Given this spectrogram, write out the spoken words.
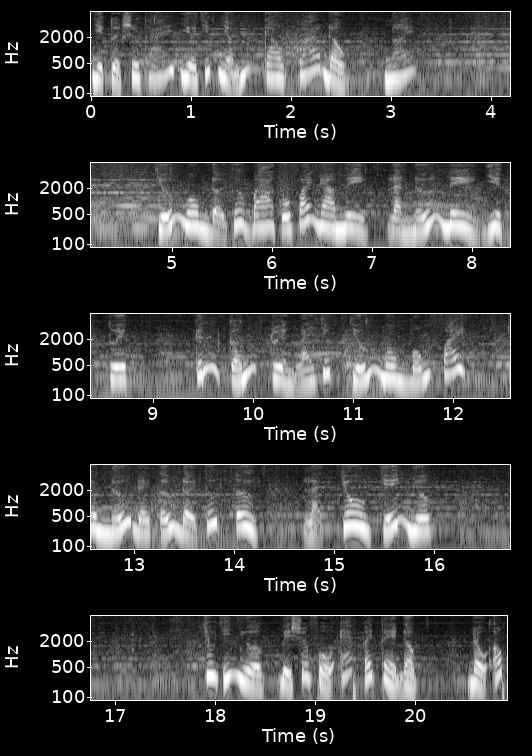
Diệt tuyệt sư thái giơ chiếc nhẫn cao quá đầu, nói trưởng môn đời thứ ba của phái nga mi là nữ ni diệt tuyệt. Kính cẩn truyền lại chức trưởng môn bốn phái cho nữ đệ tử đời thứ tư là chu chỉ nhược. Chu chỉ nhược bị sư phụ ép phải thề độc đầu óc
